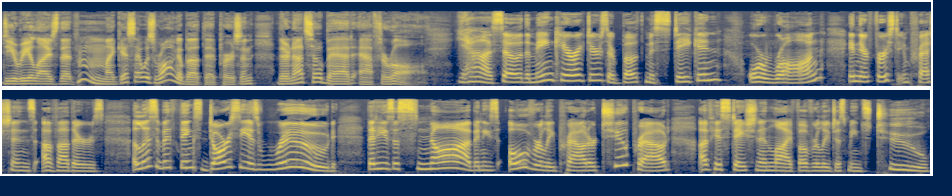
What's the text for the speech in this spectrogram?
do you realize that, hmm, I guess I was wrong about that person? They're not so bad after all. Yeah, so the main characters are both mistaken or wrong in their first impressions of others. Elizabeth thinks Darcy is rude, that he's a snob, and he's overly proud or too proud of his station in life. Overly just means too.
